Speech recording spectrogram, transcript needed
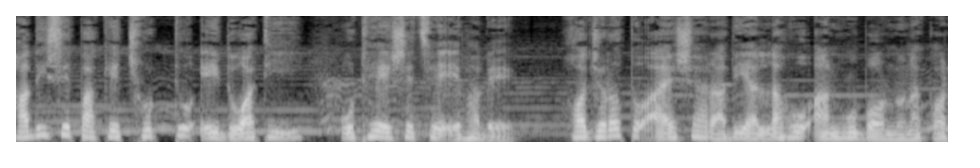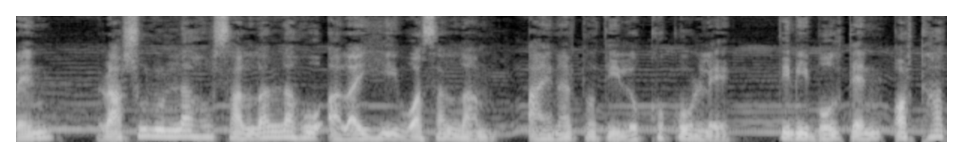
হাদিসে পাকে ছোট্ট এই দোয়াটি উঠে এসেছে এভাবে হজরত আয়েশা রাদি আল্লাহু আনহু বর্ণনা করেন রাসূলুল্লাহ সাল্লাল্লাহু আলাইহি ওয়াসাল্লাম আয়নার প্রতি লক্ষ্য করলে তিনি বলতেন, অর্থাৎ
